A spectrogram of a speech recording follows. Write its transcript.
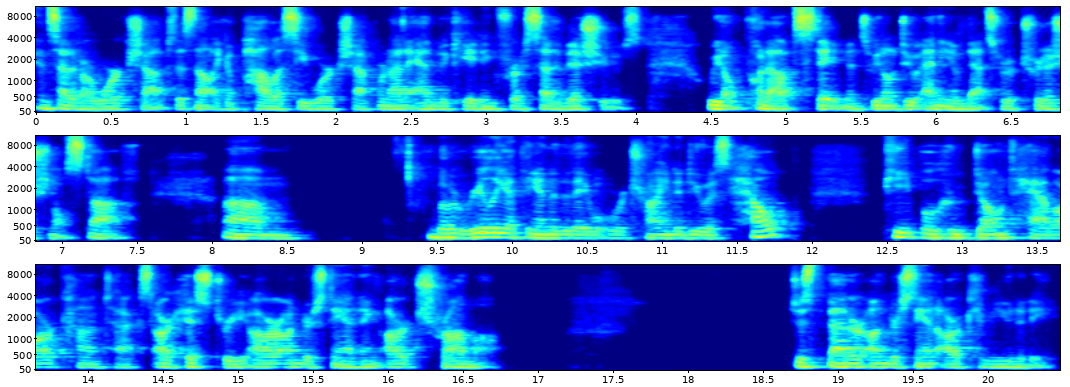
inside of our workshops. It's not like a policy workshop. We're not advocating for a set of issues. We don't put out statements. We don't do any of that sort of traditional stuff. Um, but really, at the end of the day, what we're trying to do is help people who don't have our context, our history, our understanding, our trauma just better understand our community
